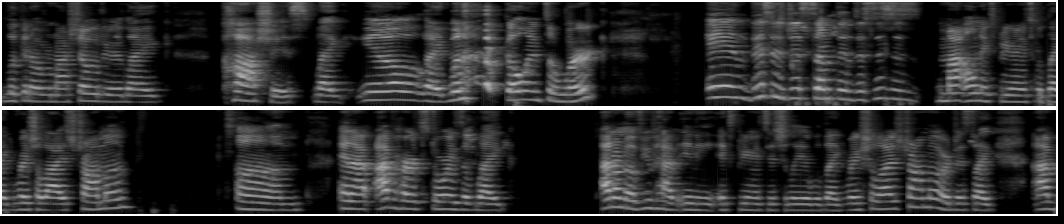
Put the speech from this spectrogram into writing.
looking over my shoulder, like cautious, like, you know, like when I go into work. And this is just something, this, this is my own experience with like racialized trauma. Um, and I, I've heard stories of like I don't know if you have any experiences, Shalia, with like racialized trauma or just like I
